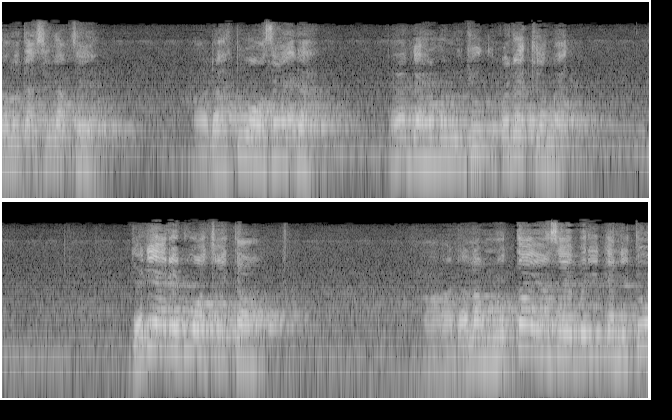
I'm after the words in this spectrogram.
kalau tak silap saya. Ha, dah tua sangat dah. Ya, dah menuju kepada kiamat. Jadi ada dua cerita. Ha, dalam nota yang saya berikan itu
